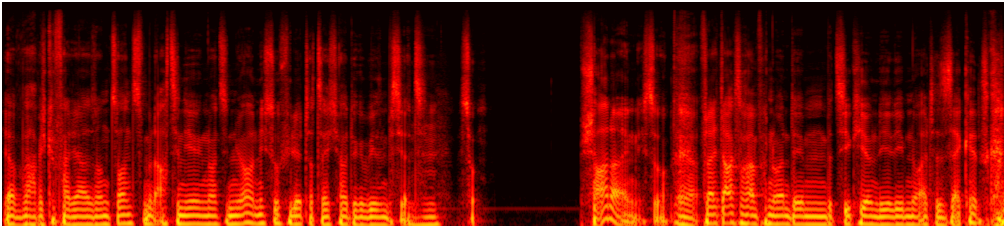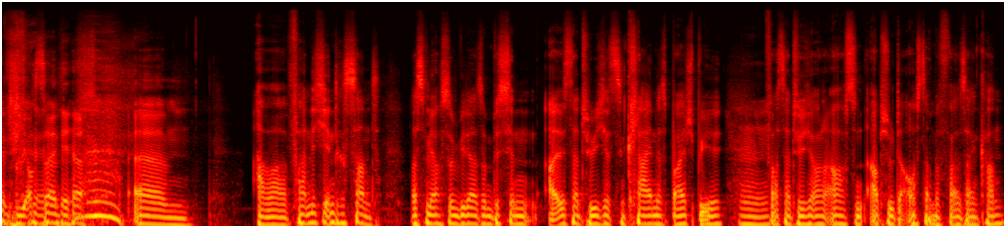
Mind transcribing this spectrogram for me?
ja, habe ich gefragt, ja, sonst, sonst mit 18-Jährigen, 19 Jahren nicht so viele tatsächlich heute gewesen bis jetzt. Mhm. Schade eigentlich so. Ja. Vielleicht lag es auch einfach nur an dem Bezirk hier und die leben nur alte Säcke, das kann natürlich auch sein. ja. Ähm, aber fand ich interessant. Was mir auch so wieder so ein bisschen, ist natürlich jetzt ein kleines Beispiel, Mhm. was natürlich auch, auch so ein absoluter Ausnahmefall sein kann.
